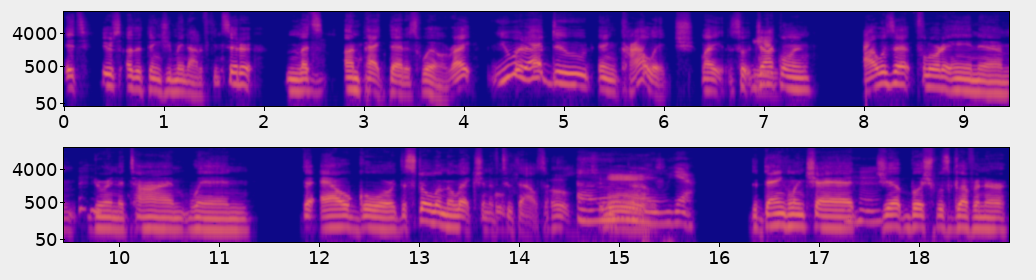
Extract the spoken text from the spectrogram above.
It's here's other things you may not have considered. And let's unpack that as well, right? You were that dude in college. Like, so Mm. Jacqueline, I was at Florida A&M during the time when the Al Gore, the stolen election of Oof. 2000, Oh, Oh, 2000. yeah. the dangling Chad, Mhm. Jeb Bush was governor,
